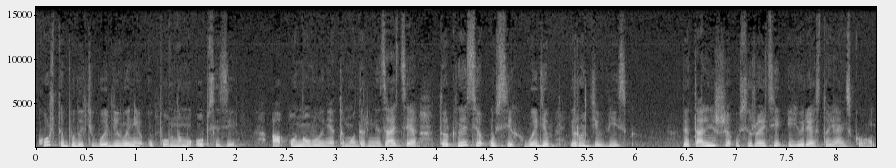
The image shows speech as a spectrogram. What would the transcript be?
кошти будуть виділені у повному обсязі, а оновлення та модернізація торкнеться усіх видів і родів військ. Детальніше у сюжеті Юрія Стоянського.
